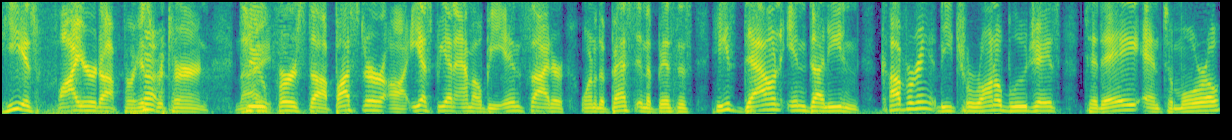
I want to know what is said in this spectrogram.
He is fired up for his return nice. to First Up. Buster, uh, ESPN MLB insider, one of the best in the business. He's down in Dunedin covering the Toronto Blue Jays today and tomorrow,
